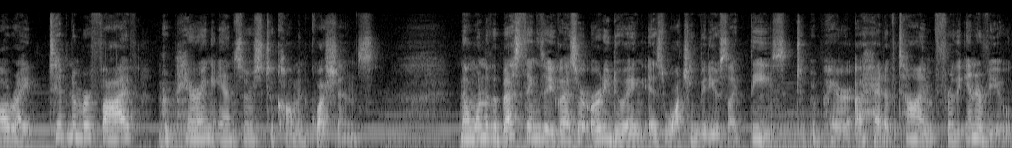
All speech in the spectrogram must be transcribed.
Alright, tip number five preparing answers to common questions. Now, one of the best things that you guys are already doing is watching videos like these to prepare ahead of time for the interview.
